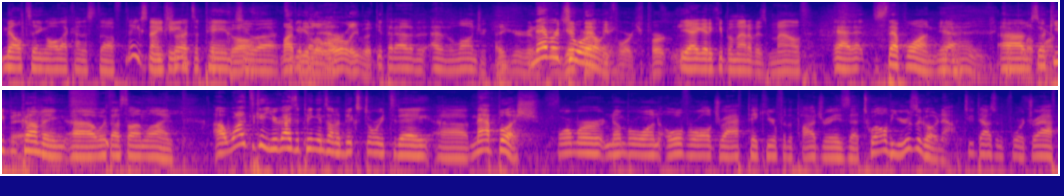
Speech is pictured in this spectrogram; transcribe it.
melting, all that kind of stuff. Thanks, I'm 19. sure it's a pain to, call. uh, to Might get be a that little out- early, but- get that out of the, out of the laundry. I think you're gonna Never forget too that early. before it's pertinent. Yeah, I got to keep him out of his mouth. Yeah, that's step one. Yeah. Yeah, Um, so keep them coming uh, with us online. I wanted to get your guys' opinions on a big story today. Uh, Matt Bush, former number one overall draft pick here for the Padres, uh, 12 years ago now, 2004 draft,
